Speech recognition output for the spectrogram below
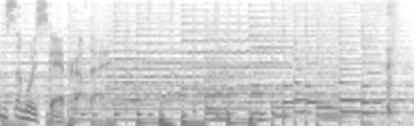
Комсомольская правда.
